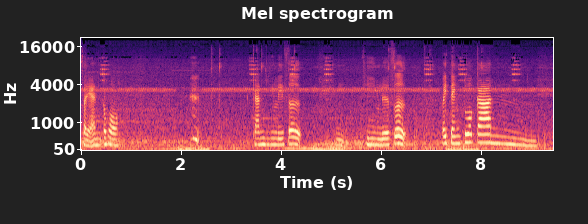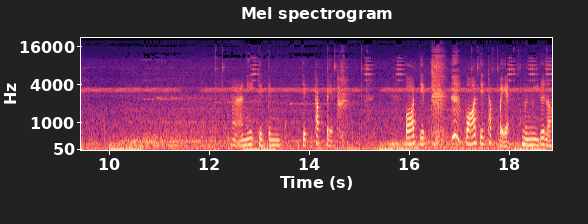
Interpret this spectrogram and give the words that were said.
ใส่อันก็พอ การยิงเลเซอร์ นี่ยิงเลเซอร์ ไปแต่งตัวกันอ่าอันนี้เจ็ดเต็มเจ็ดทับแปดบอสเจ็ดบอสเจ็ดทับแปดมันมีด้วยเหรอ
